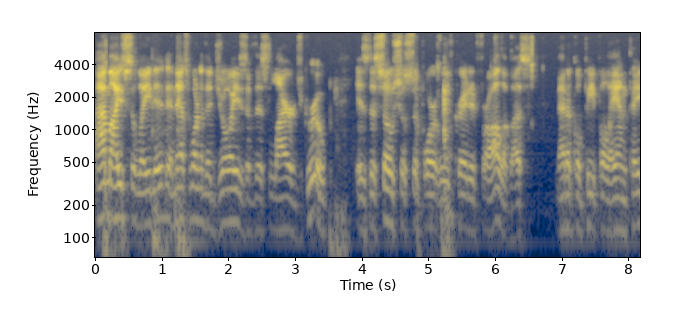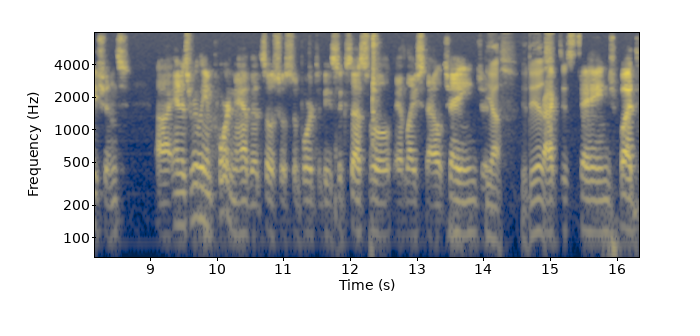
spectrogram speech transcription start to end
I'm isolated, and that's one of the joys of this large group is the social support we've created for all of us, medical people and patients. Uh, and it's really important to have that social support to be successful at lifestyle change and Yes, it is. practice change. But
